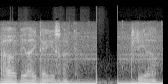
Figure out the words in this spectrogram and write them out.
I would be like, dang, you suck. GG though.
